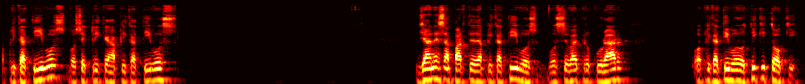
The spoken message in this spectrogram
Aplicativos, você clica em aplicativos, já nessa parte de aplicativos, você vai procurar o aplicativo do TikTok.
